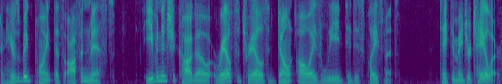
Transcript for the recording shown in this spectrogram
and here's a big point that's often missed, even in Chicago, rails to trails don't always lead to displacement. Take the Major Taylor,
